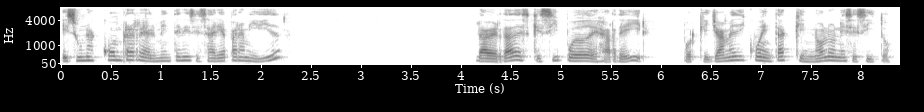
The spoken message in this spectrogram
¿Es una compra realmente necesaria para mi vida? La verdad es que sí puedo dejar de ir, porque ya me di cuenta que no lo necesito.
